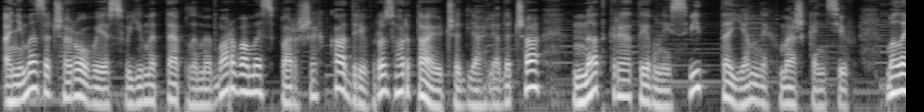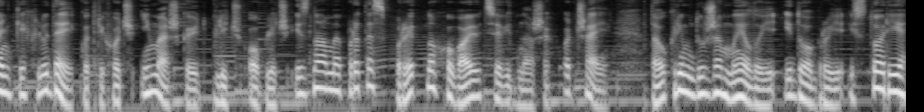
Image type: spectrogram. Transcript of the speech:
Аніме зачаровує своїми теплими барвами з перших кадрів, розгортаючи для глядача надкреативний світ таємних мешканців, маленьких людей, котрі, хоч і мешкають пліч опліч із нами, проте спритно ховаються від наших очей. Та окрім дуже милої і доброї історії,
